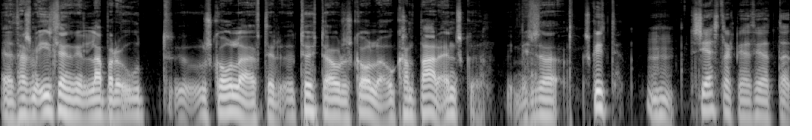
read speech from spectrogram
Eh, þar sem Íslendingin lappar út úr skóla eftir 20 áru skóla og kann bara ensku. Mér finnst það skrítið Mm Sérstaklega því að da-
